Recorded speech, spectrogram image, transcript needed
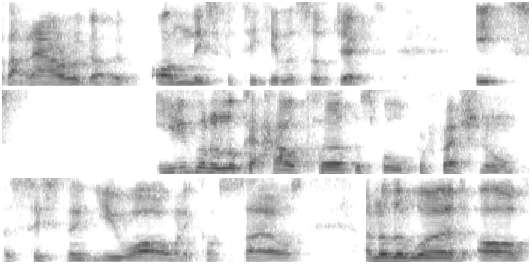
about an hour ago on this particular subject. It's you've got to look at how purposeful, professional, and persistent you are when it comes to sales. Another word of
